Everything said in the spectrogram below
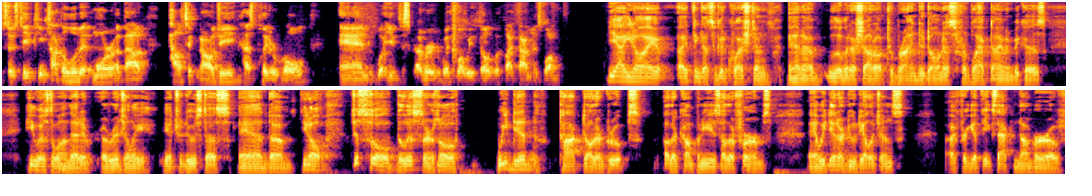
So, Steve, can you talk a little bit more about how technology has played a role and what you've discovered with what we've built with Black Diamond as well? Yeah, you know, I, I think that's a good question. And a little bit of shout out to Brian Dudonis from Black Diamond because he was the one that originally introduced us. And, um, you know, just so the listeners know, we did talk to other groups, other companies, other firms, and we did our due diligence. I forget the exact number of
